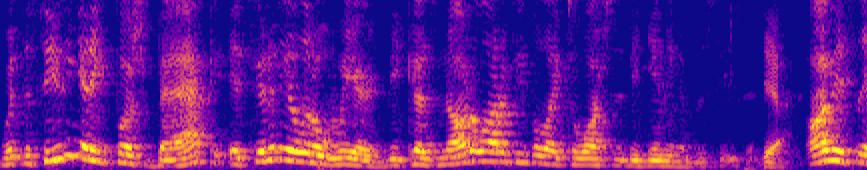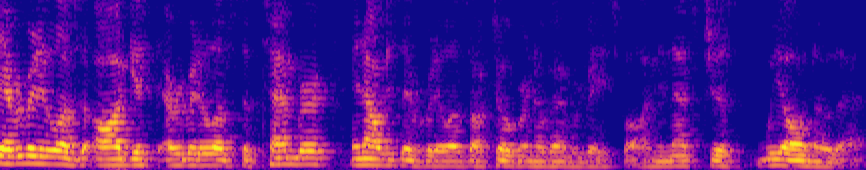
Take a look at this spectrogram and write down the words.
With the season getting pushed back, it's going to be a little weird because not a lot of people like to watch the beginning of the season. Yeah. Obviously, everybody loves August, everybody loves September, and obviously everybody loves October and November baseball. I mean, that's just we all know that.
